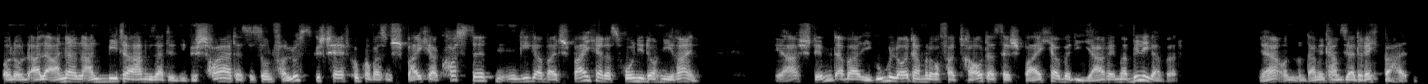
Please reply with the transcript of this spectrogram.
Und, und alle anderen Anbieter haben gesagt, die bescheuert, das ist so ein Verlustgeschäft, guck mal, was ein Speicher kostet, ein Gigabyte Speicher, das holen die doch nie rein. Ja, stimmt, aber die Google-Leute haben darauf vertraut, dass der Speicher über die Jahre immer billiger wird. Ja, und, und damit haben sie halt recht behalten.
